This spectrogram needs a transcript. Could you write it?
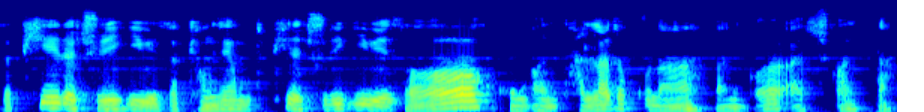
그래서 피해를 줄이기 위해서 경쟁부터 피해를 줄이기 위해서 공간이 달라졌구나 라는 걸 알 수가 있다.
